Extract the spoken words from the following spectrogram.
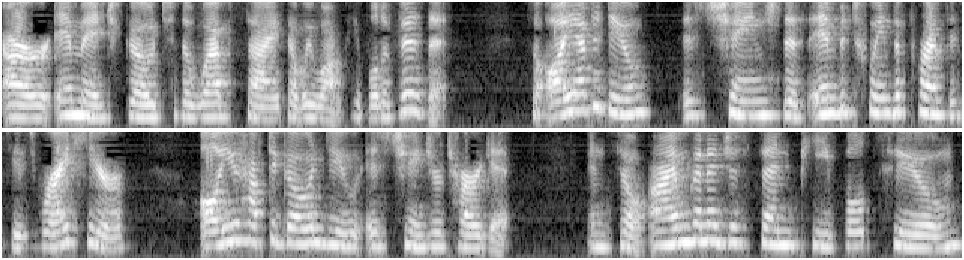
our image go to the website that we want people to visit. So all you have to do is change this in between the parentheses right here. All you have to go and do is change your target. And so I'm going to just send people to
